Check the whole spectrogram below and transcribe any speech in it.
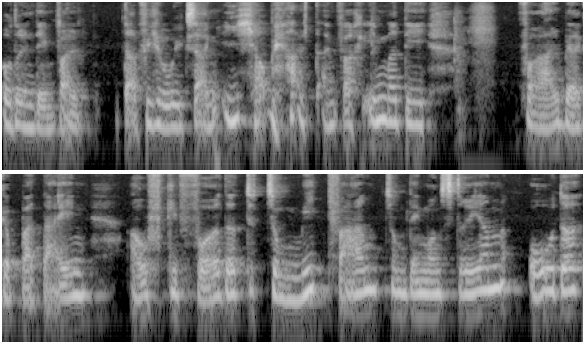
oder in dem Fall darf ich ruhig sagen, ich habe halt einfach immer die Vorarlberger Parteien aufgefordert zum Mitfahren, zum Demonstrieren oder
